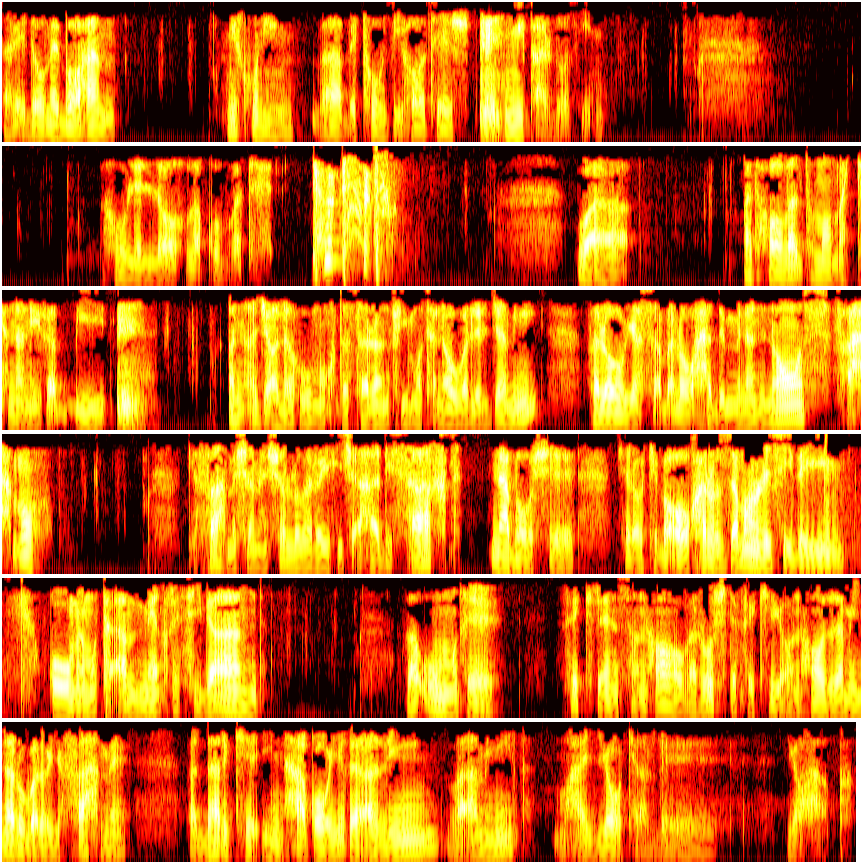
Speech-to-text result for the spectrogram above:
در ادامه با هم می‌خونیم و به توضیحاتش می‌پردازیم. حول الله و قوته. و قد حاولت ما مکننی ربی ان اجعله مختصرا في متناول الجميع فلا یسب على احد من الناس فهمه. که فهمشم انشالله برای هیچ احدی سخت نباشه چرا که به آخر زمان رسیده ایم. قوم متعمق رسیدند و عمق فکر انسانها و رشد فکری آنها زمینه رو برای فهم و درک این حقایق عظیم و عمیق مهیا کرده یا حق.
